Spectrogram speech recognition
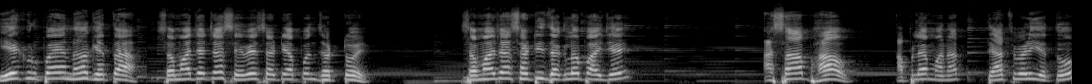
एक रुपया न घेता समाजाच्या सेवेसाठी आपण झटतोय. समाजासाठी जगलं पाहिजे असा भाव आपल्या मनात त्याच वेळी येतो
